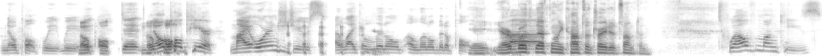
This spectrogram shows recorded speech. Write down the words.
No pulp. We we No it- pulp. did No no, pulp. pulp. here. My orange juice. I like a little a little bit of pulp. Yeah, you're both Uh, definitely concentrated something. 12 monkeys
